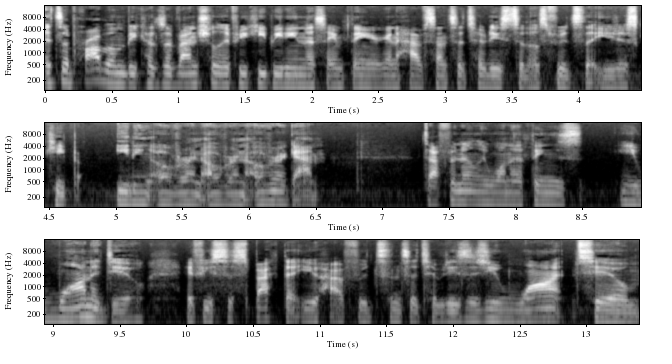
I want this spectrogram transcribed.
it's a problem because eventually if you keep eating the same thing you're going to have sensitivities to those foods that you just keep eating over and over and over again. Definitely one of the things you want to do if you suspect that you have food sensitivities is you want to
